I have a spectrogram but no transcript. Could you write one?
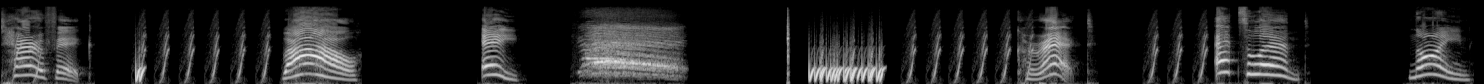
Terrific! Wow! Eight! Correct! Excellent! Nine!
